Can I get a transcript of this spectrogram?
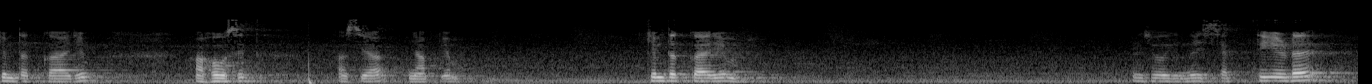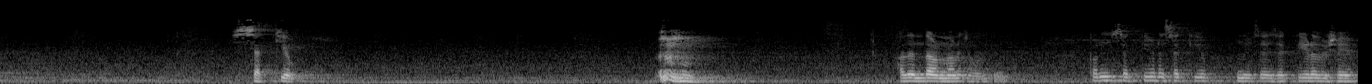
കിം തത്കാര്യം അഹോസിത് അസ്യ ജ്ഞാപ്യം. കിം തത്കാര്യം ചോദിക്കുന്നത് ശക്തിയുടെ ശക്യം. അതെന്താണെന്നാണ് ചോദിക്കുന്നത്. പറഞ്ഞു ശക്തിയുടെ ശക്യം എന്ന് വെച്ചാൽ ശക്തിയുടെ വിഷയം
